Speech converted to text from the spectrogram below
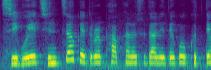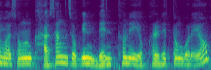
지구의 진짜 궤도를 파악하는 수단이 되고 그때 화성은 가상적인 랜턴의 역할을 했던 거래요.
